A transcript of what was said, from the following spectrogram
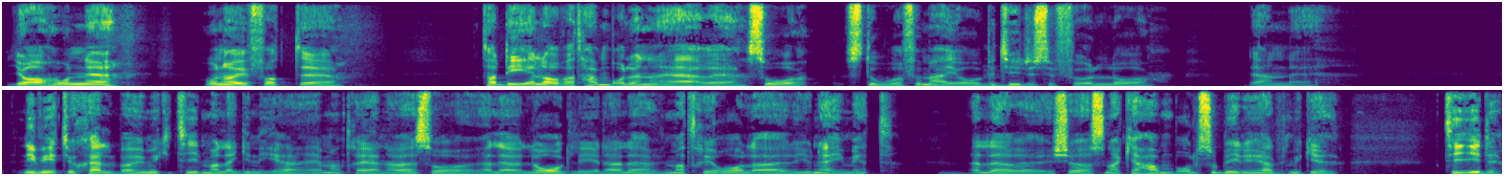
ja hon, eh, hon har ju fått eh, ta del av att handbollen är eh, så stor för mig och mm. betydelsefull. Och den ni vet ju själva hur mycket tid man lägger ner. Är man tränare så, eller lagledare eller materialare, you name it. Mm. Eller eh, kör snacka handboll så blir det jävligt mycket tid.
